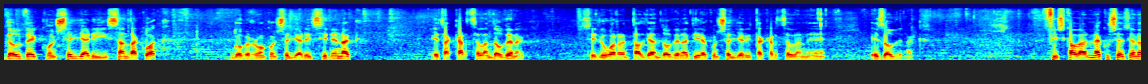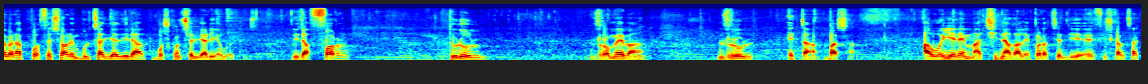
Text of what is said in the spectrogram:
daude konseilari izandakoak, gobernuan konseilari zirenak, eta kartzelan daudenak. Zirugarren taldean daudenak dira konseilari eta kartzelan eh, ez daudenak. Fiskalaren akusazioa bera, prozesuaren bultzailea dira bost konseilari hauek. Dira For, Turul, Romeba, Rul eta Basa. Hauei ere matxina da leporatzen die fiskaltzak,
